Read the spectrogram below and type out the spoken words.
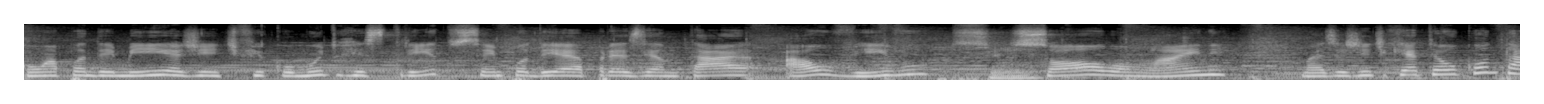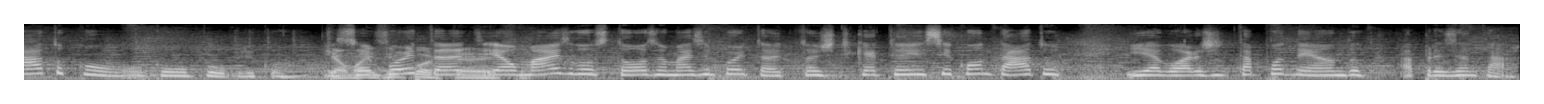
com a pandemia, a gente ficou muito restrito, sem poder apresentar ao vivo, Sim. só online, mas a gente quer ter o contato com, com o público. Que é o Isso é mais importante, importante. é o mais gostoso, é o mais importante. Então a gente quer ter esse contato e agora a gente está podendo apresentar.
